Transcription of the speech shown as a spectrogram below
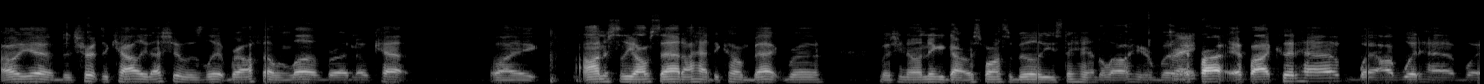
Oh yeah, the trip to Cali, that shit was lit, bro. I fell in love, bro. No cap. Like, honestly, I'm sad I had to come back, bro. But you know, a nigga got responsibilities to handle out here. But Right. if I if I could have, but I would have. But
